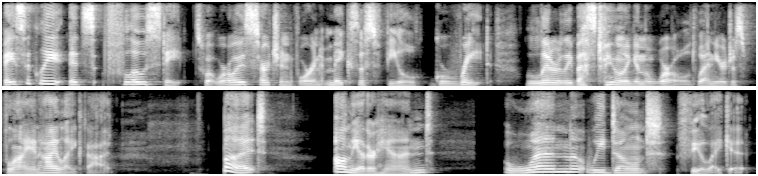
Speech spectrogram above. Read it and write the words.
Basically, it's flow state. It's what we're always searching for, and it makes us feel great. Literally, best feeling in the world when you're just flying high like that. But on the other hand, when we don't feel like it,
